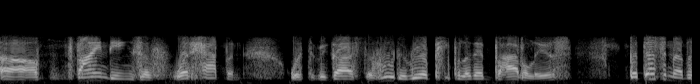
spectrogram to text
uh, findings of what happened with regards to who the real people of that Bible is. But that's another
